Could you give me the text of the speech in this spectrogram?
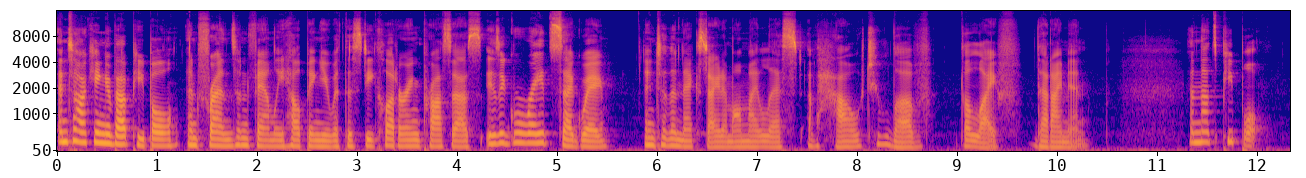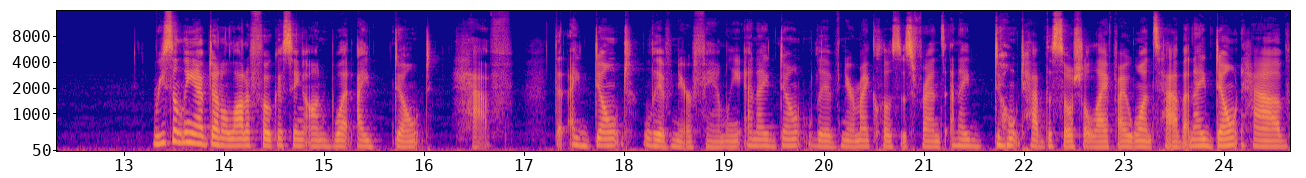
And talking about people and friends and family helping you with this decluttering process is a great segue into the next item on my list of how to love the life that I'm in. And that's people. Recently, I've done a lot of focusing on what I don't have. That I don't live near family and I don't live near my closest friends and I don't have the social life I once have and I don't have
